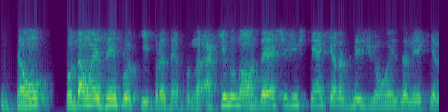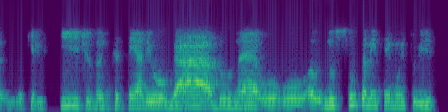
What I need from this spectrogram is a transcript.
Então, vou dar um exemplo aqui, por exemplo, aqui no Nordeste a gente tem aquelas regiões ali, aqueles, aqueles sítios onde você tem ali o gado, né? O, no Sul também tem muito isso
